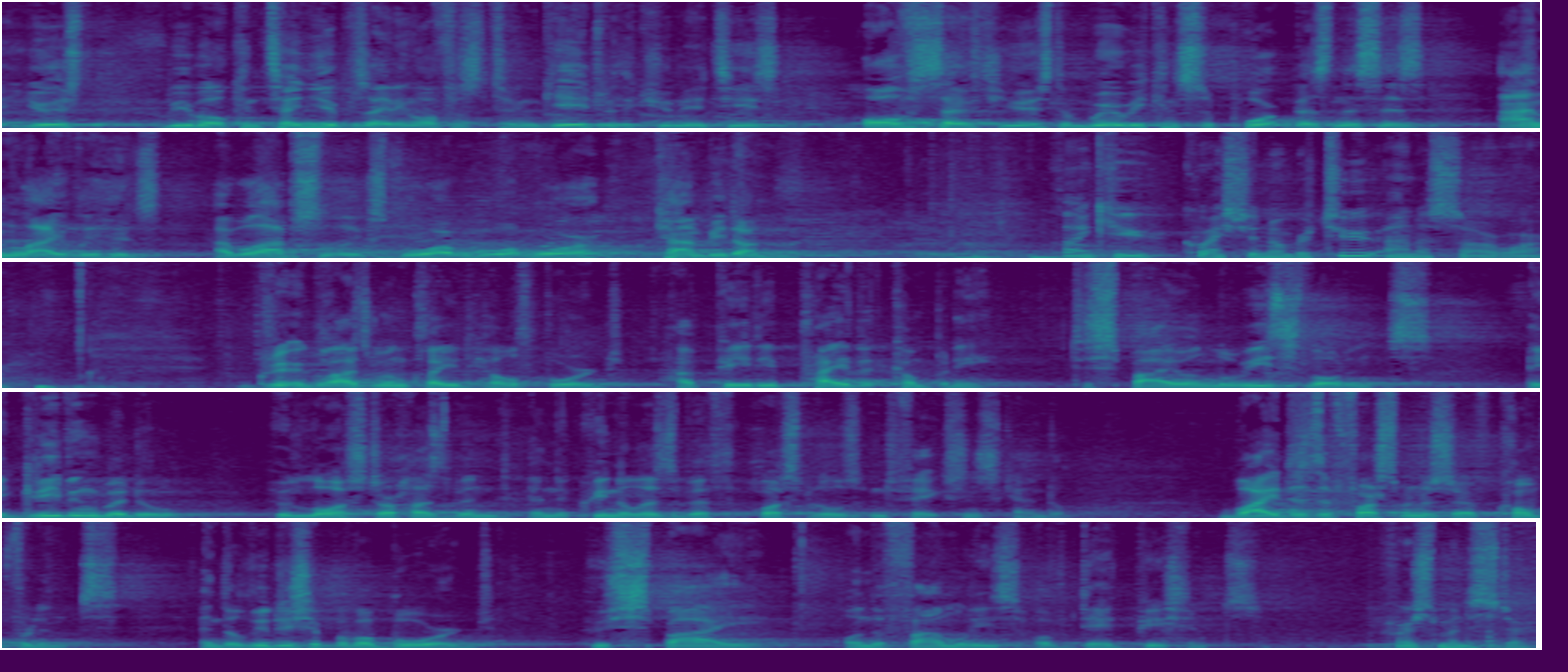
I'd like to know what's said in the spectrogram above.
We will continue, presiding officer, to engage with the communities of South Uist and where we can support businesses and livelihoods. I will absolutely explore what more can be done. Thank you. Question number two, Anna Sarwar. Greater Glasgow and Clyde Health Board have paid a private company to spy on Louise Lawrence, a grieving widow who lost her husband in the Queen Elizabeth Hospital's infection scandal? Why does the First Minister have confidence in the leadership of a board who spy on the families of dead patients? First Minister.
